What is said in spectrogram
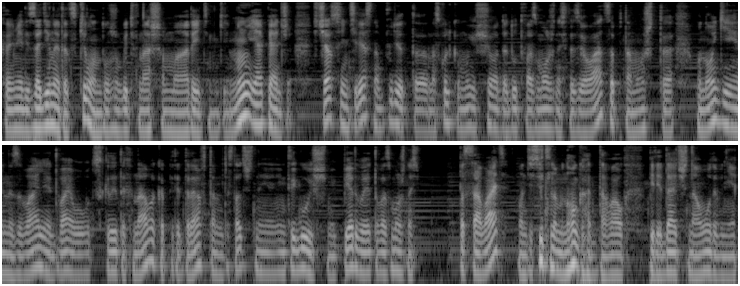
крайней мере, за один этот скилл он должен быть в нашем э, рейтинге. Ну и опять же, сейчас интересно будет, э, насколько ему еще дадут возможность развиваться, потому что многие называли два его вот скрытых навыка перед драфтом достаточно интригующими. Первый это возможность пасовать, он действительно много отдавал передач на уровне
